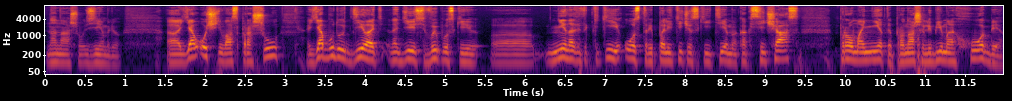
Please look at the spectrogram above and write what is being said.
на нашу землю. Э, я очень вас прошу, я буду делать, надеюсь, выпуски э, не на такие острые политические темы, как сейчас, про монеты, про наше любимое хобби.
